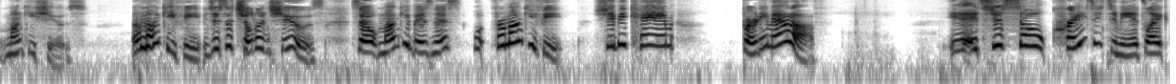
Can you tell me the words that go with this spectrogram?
monkey shoes, or monkey feet, just a children's shoes. So monkey business for monkey feet. She became Bernie Madoff it's just so crazy to me. It's like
